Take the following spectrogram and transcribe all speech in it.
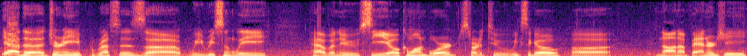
Yeah, the journey progresses. Uh, we recently have a new CEO come on board, started two weeks ago, uh, Nana Banerjee.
